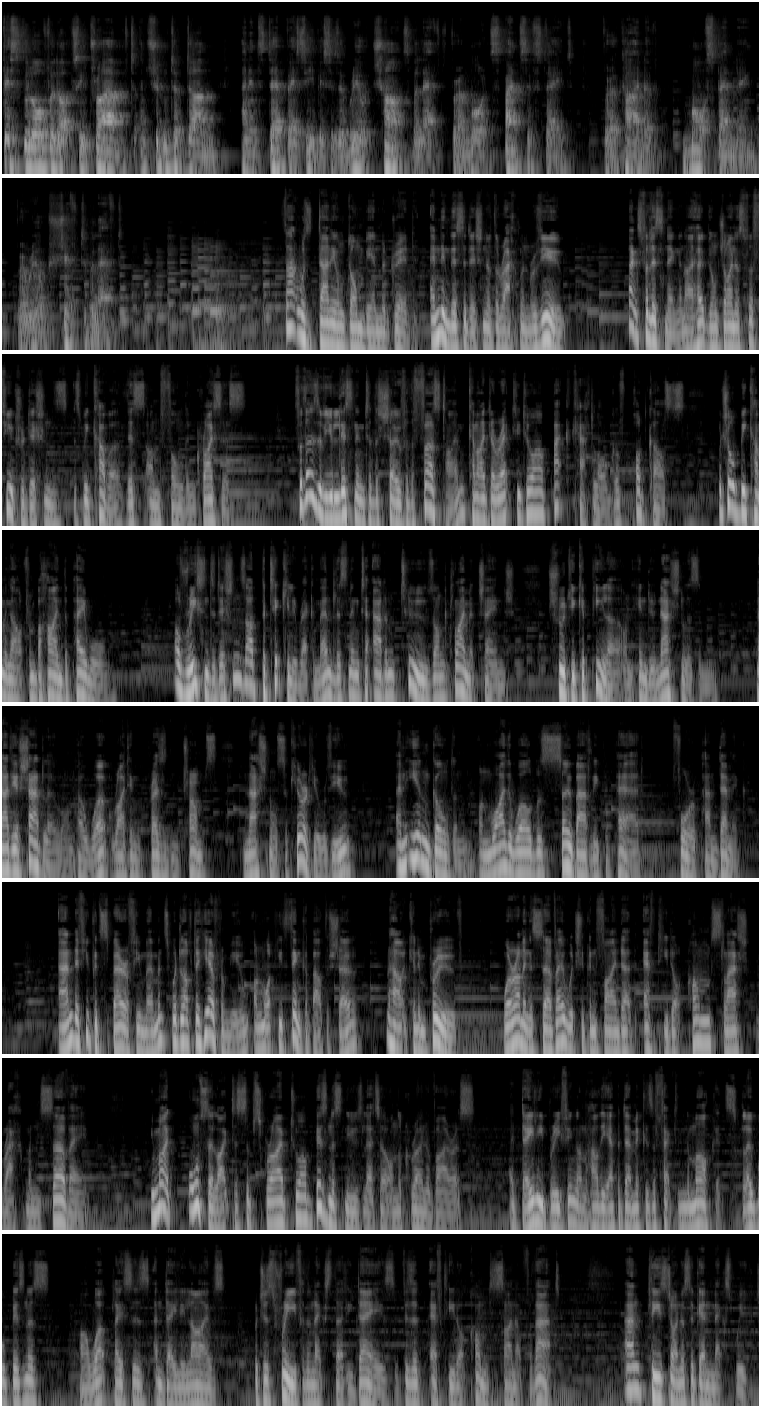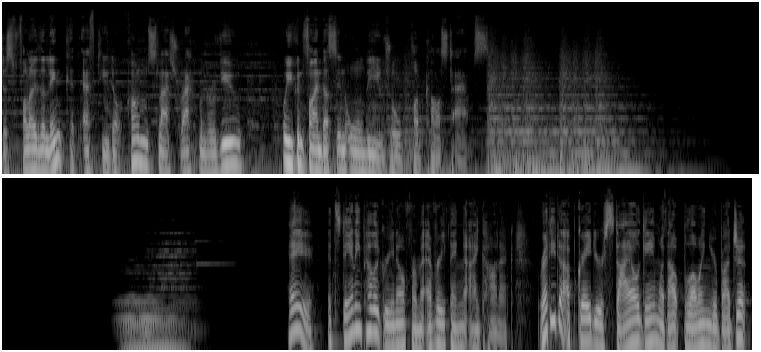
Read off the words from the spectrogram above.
fiscal orthodoxy triumphed and shouldn't have done, and instead they see this as a real chance for the left for a more expansive state, for a kind of more spending, for a real shift to the left. That was Daniel Dombey in Madrid, ending this edition of the Rachman Review. Thanks for listening, and I hope you'll join us for future editions as we cover this unfolding crisis. For those of you listening to the show for the first time, can I direct you to our back catalogue of podcasts, which will be coming out from behind the paywall. Of recent editions, I'd particularly recommend listening to Adam Tooze on climate change, Shruti Kapila on Hindu nationalism, Nadia Schadlow on her work writing President Trump's National Security Review, and Ian Goldin on why the world was so badly prepared for a pandemic. And if you could spare a few moments, we'd love to hear from you on what you think about the show and how it can improve. We're running a survey which you can find at ft.com slash Rachman survey. You might also like to subscribe to our business newsletter on the coronavirus, a daily briefing on how the epidemic is affecting the markets, global business, our workplaces, and daily lives, which is free for the next 30 days. Visit ft.com to sign up for that. And please join us again next week. Just follow the link at ft.com slash Rachman Review, or you can find us in all the usual podcast apps. Hey, it's Danny Pellegrino from Everything Iconic. Ready to upgrade your style game without blowing your budget?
